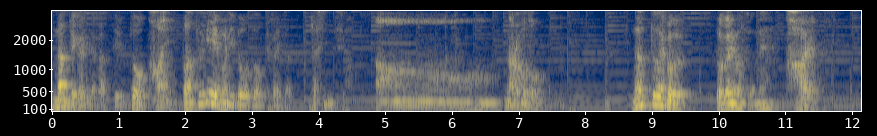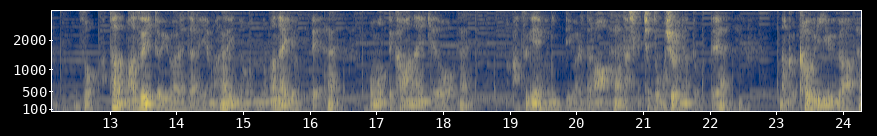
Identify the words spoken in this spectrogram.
なんて書いたかっていうと、はい。罰ゲームにどうぞって書いたらしいんですよ。あー、なるほど。なんとなくわかりますよね。はい。そう。ただまずいと言われたら、いや、まずいの飲まないよってはい。思って買わないけど、はい。罰ゲームにって言われたら、い確かにちょっと面白いなと思って、はい。なんか買う理由がは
